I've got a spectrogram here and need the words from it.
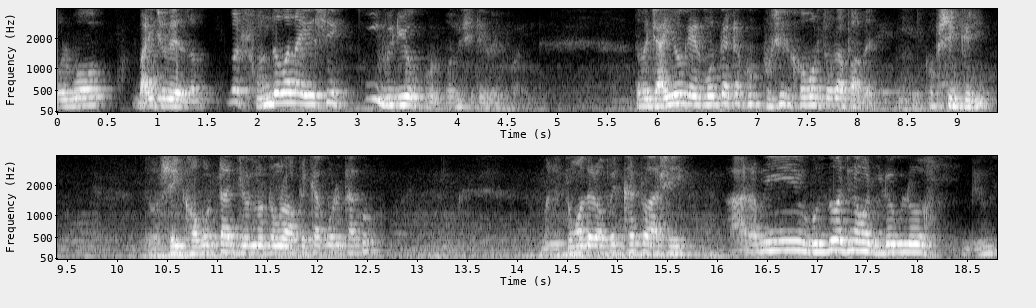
বলব, বাড়ি চলে এলাম। এবার সন্ধ্যাবেলা এসে কি ভিডিও করব আমি সেটাই ভেবে পাই তবে যাই হোক, এর মধ্যে একটা খুব খুশির খবর তোমরা পাবে, খুব শিগগিরই। তো সেই খবরটার জন্য তোমরা অপেক্ষা করে থাকো। মানে তোমাদের অপেক্ষা তো আছেই। আর আমি বুঝতে পারছি না আমার ভিডিওগুলো ভিউজ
